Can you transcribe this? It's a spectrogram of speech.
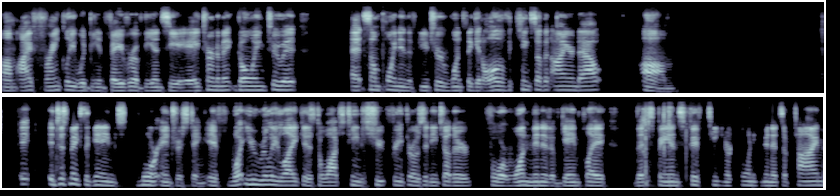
Um, I frankly would be in favor of the NCAA tournament going to it at some point in the future once they get all of the kinks of it ironed out. Um, it, it just makes the games more interesting. If what you really like is to watch teams shoot free throws at each other for one minute of gameplay that spans 15 or 20 minutes of time,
